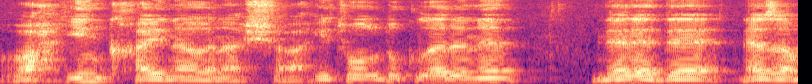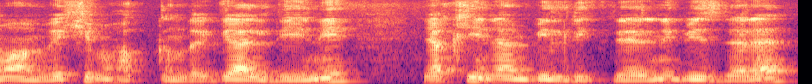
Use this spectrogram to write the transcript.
vahyin kaynağına şahit olduklarını, nerede, ne zaman ve kim hakkında geldiğini yakinen bildiklerini bizlere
